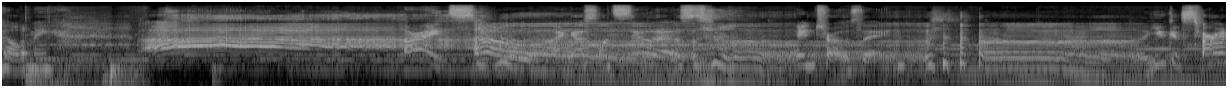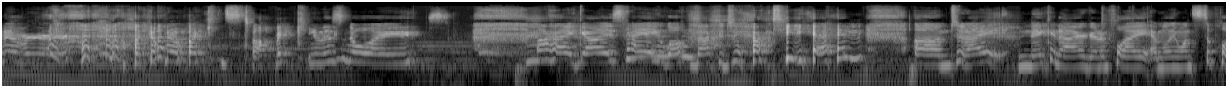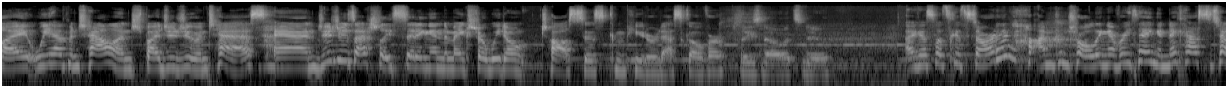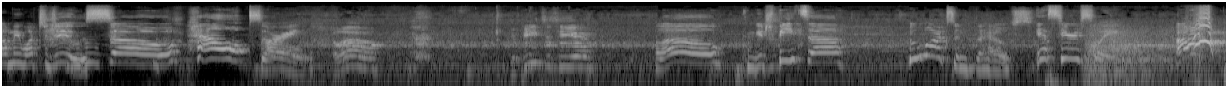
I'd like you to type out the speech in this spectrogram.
help me. Ah! All right, so I guess let's do this intro thing. you can start whenever. I don't know if I can stop making this noise. All right, guys. Hey, welcome back to JRTN. Um, tonight, Nik and I are gonna play Emily Wants to Play. We have been challenged by Juju and Tes, and Juju's actually sitting in to make sure we don't toss his computer desk over. Please no, it's new. I guess let's get started. I'm controlling everything, and Nik has to tell me what to do. So help! So, All right. Hello? Your pizza's here. Hello. Come get your pizza. Who walks into the house? Yeah, seriously. Ah!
